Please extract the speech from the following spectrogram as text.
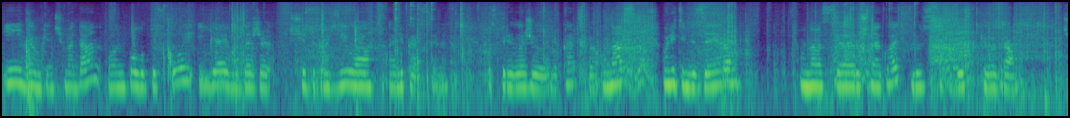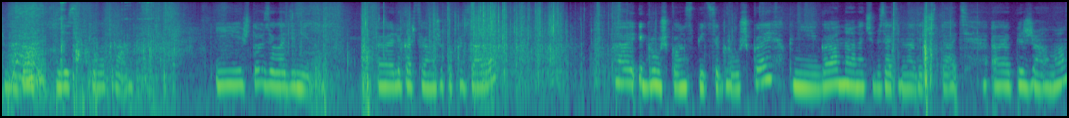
И Демкин чемодан, он полупустой, и я его даже чуть-чуть загрузила э, лекарствами. То есть переложила лекарства. У нас мы летим визером, у нас э, ручная кладь плюс 10 килограмм. Чемодан 10 килограмм. И что взяла Демиду? Э, лекарства я вам уже показала. Э, игрушка, он спит с игрушкой. Книга, на ночь обязательно надо читать. Э, пижама.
